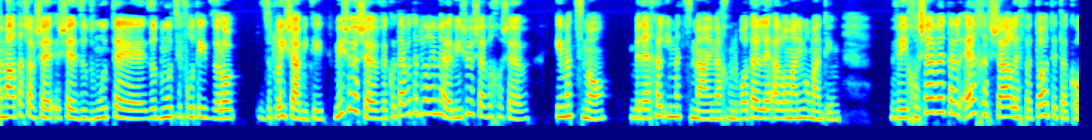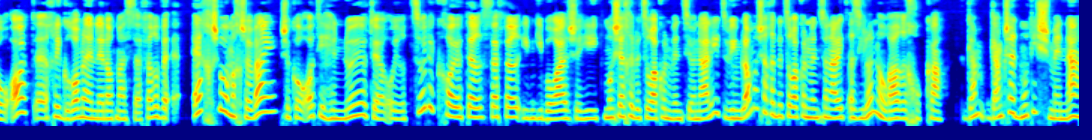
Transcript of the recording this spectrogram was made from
אמרת עכשיו ש, שזו דמות, זו דמות ספרותית, זו לא, זאת לא אישה אמיתית. מישהו יושב וכותב את הדברים האלה, מישהו יושב וחושב עם עצמו, בדרך כלל עם עצמה, אם אנחנו מדברות על, על רומנים רומנטיים. והיא חושבת על איך אפשר לפתות את הקוראות, איך לגרום להן ליהנות מהספר, ואיכשהו המחשבה היא שקוראות ייהנו יותר או ירצו לקרוא יותר ספר עם גיבורה שהיא מושכת בצורה קונבנציונלית, ואם לא מושכת בצורה קונבנציונלית אז היא לא נורא רחוקה. גם, גם כשהדמות היא שמנה,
